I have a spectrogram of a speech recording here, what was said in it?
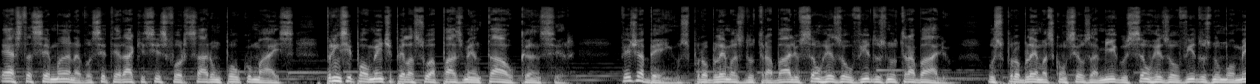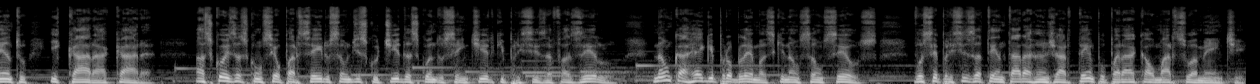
Esta semana você terá que se esforçar um pouco mais, principalmente pela sua paz mental, Câncer. Veja bem, os problemas do trabalho são resolvidos no trabalho. Os problemas com seus amigos são resolvidos no momento e cara a cara. As coisas com seu parceiro são discutidas quando sentir que precisa fazê-lo. Não carregue problemas que não são seus. Você precisa tentar arranjar tempo para acalmar sua mente.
